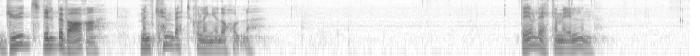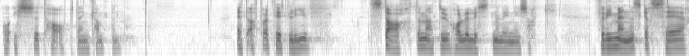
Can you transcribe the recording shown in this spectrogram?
Gud vil bevare, men hvem vet hvor lenge det holder? Det er å leke med ilden og ikke ta opp den kampen. Et attraktivt liv starter med at du holder lystene dine i sjakk. Fordi mennesker ser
